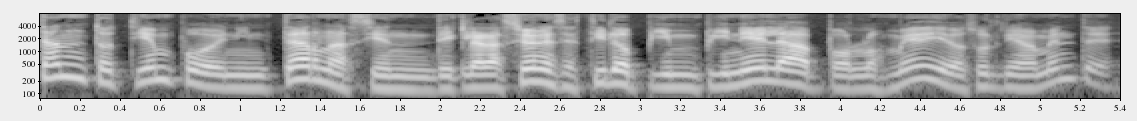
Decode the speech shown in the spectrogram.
tanto tiempo en internas y en declaraciones estilo Pimpinela por los medios últimamente?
